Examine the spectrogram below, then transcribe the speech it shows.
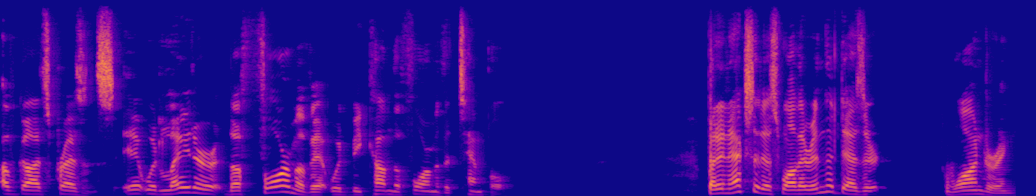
of God's presence. It would later, the form of it would become the form of the temple. But in Exodus, while they're in the desert, wandering,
